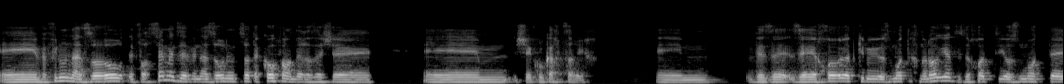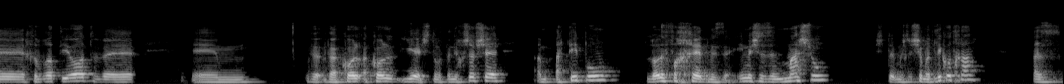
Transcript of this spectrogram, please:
אה, ואפילו נעזור, נפרסם את זה ונעזור למצוא את ה-co-founder הזה ש, אה, שכל כך צריך. אה, וזה זה יכול להיות כאילו יוזמות טכנולוגיות, זה יכול להיות יוזמות חברתיות, ו, והכל הכל יש. זאת אומרת, אני חושב שהטיפ הוא לא לפחד מזה. אם יש איזה משהו שמדליק אותך, אז,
